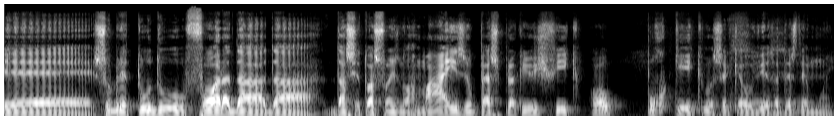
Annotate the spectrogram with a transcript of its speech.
é, sobretudo fora da, da, das situações normais, eu peço para que justifique. Qual o porquê que você quer ouvir essa testemunha?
